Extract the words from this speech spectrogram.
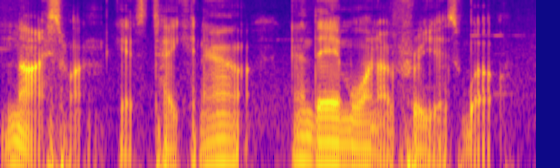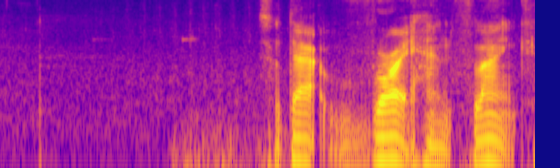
Nice one. Gets taken out. And the M103 as well. So that right hand flank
